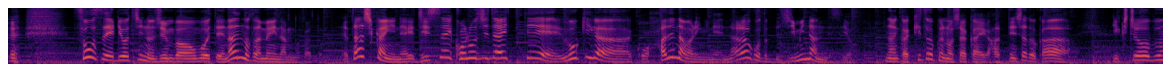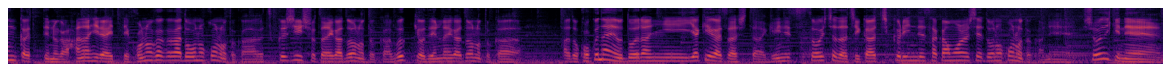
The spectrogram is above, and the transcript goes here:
創世両鎮の順番を覚えて何のためになるのかと。確かにね実際この時代って動きがこう派手な割にね習うことって地味なんですよ。なんか貴族の社会が発展したとか陸朝文化っていうのが花開いてこの画家がどうのこうのとか美しい書体がどうのとか仏教伝来がどうのとかあと国内の動乱に嫌気がさした現実そういう人たちが竹林で酒盛りしてどのこうのとかね。正直ね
